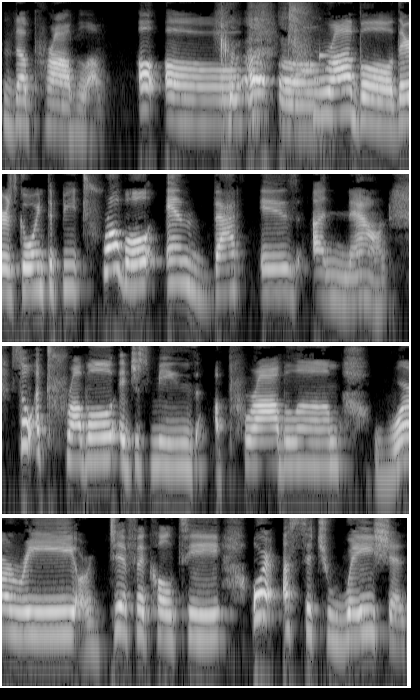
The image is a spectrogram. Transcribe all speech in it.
the problem. Uh-oh. Uh-oh. Trouble. There's going to be trouble and that is a noun. So a trouble, it just means a problem, worry, or difficulty, or a situation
